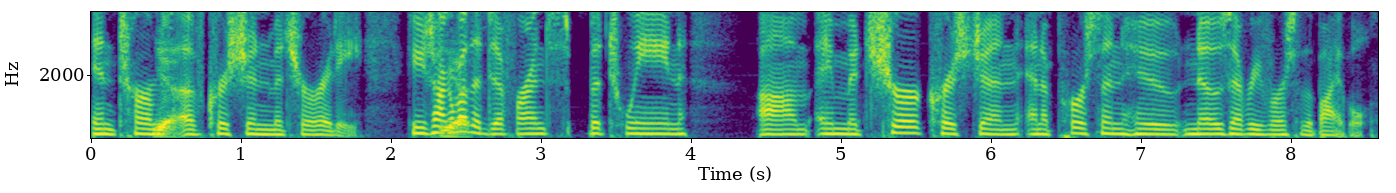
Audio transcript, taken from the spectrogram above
in terms yeah. of Christian maturity. Can you talk yes. about the difference between um, a mature Christian and a person who knows every verse of the Bible?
